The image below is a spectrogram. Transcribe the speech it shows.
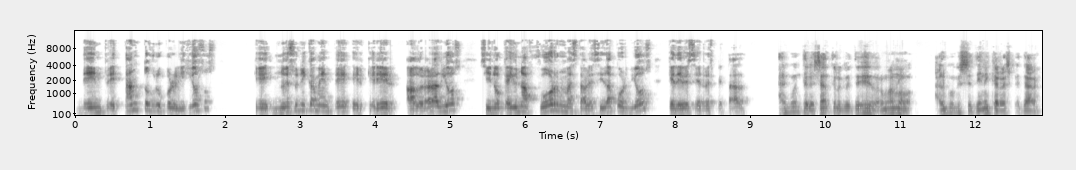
de entre tantos grupos religiosos que no es únicamente el querer adorar a Dios, sino que hay una forma establecida por Dios que debe ser respetada. Algo interesante lo que usted dijo, hermano, algo que se tiene que respetar.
